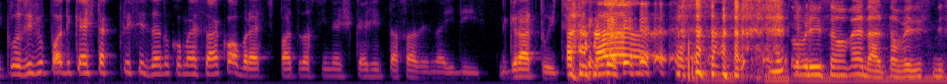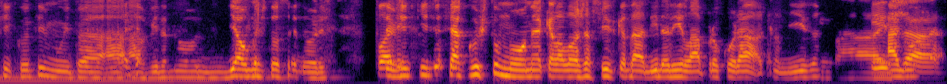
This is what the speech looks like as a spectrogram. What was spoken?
inclusive o podcast está precisando começar a cobrar esses patrocínios que a gente está fazendo aí de, de gratuito. Sobre isso é uma verdade. Talvez isso dificulte muito a, a, a vida do- de alguns torcedores. Tem Pode, gente que já se acostumou, né? Aquela loja física da Adidas de ir lá procurar a camisa. exato.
